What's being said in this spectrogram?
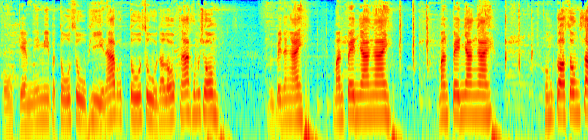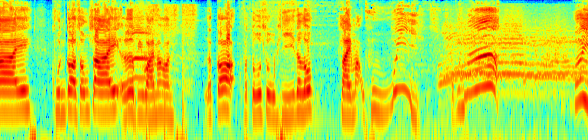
โอ้เกมนี้มีประตูสู่ผีนะ ประตูสู่นรกนะคุณผู้ชม มันเป็นยังไง มันเป็นยังไง มันเป็นยังไง ผมก็สงสัย คุณก็สงสัย เออปีวายมาก่อน แล้วก็ประตูสู่ผีนรกใส่มาโอ้โหยขอบคุณมากเฮ้ย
